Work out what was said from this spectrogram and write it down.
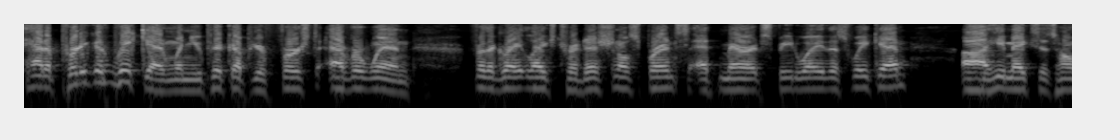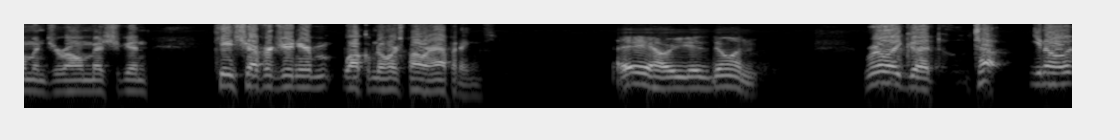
had a pretty good weekend when you pick up your first ever win for the Great Lakes traditional sprints at Merritt Speedway this weekend. Uh, he makes his home in Jerome, Michigan. Keith Sheffer Jr., welcome to Horsepower Happenings. Hey, how are you guys doing? Really good. Tell, you know,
